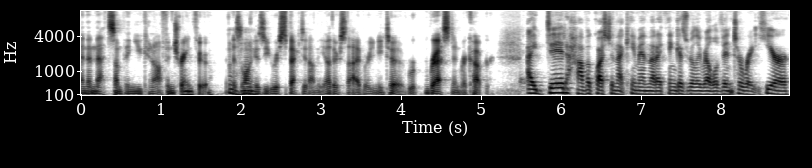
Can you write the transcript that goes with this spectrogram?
and then that's something you can often train through mm-hmm. as long mm-hmm. as you respect it on the other side where you need to rest and recover i did have a question that came in that i think is really relevant to right here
